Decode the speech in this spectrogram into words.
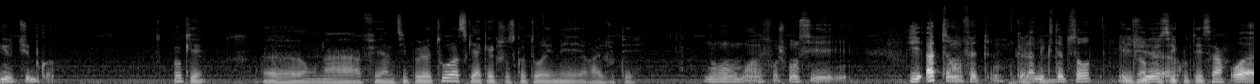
YouTube. Quoi. Ok. Euh, on a fait un petit peu le tour. Est-ce qu'il y a quelque chose que tu aurais aimé rajouter? Non, moi, franchement, c'est. j'ai hâte en fait que la Mhm. mixtape sorte. les gens puis, puissent euh, écouter ça? Ouais,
